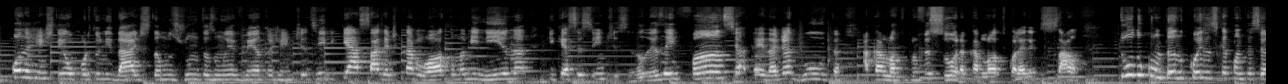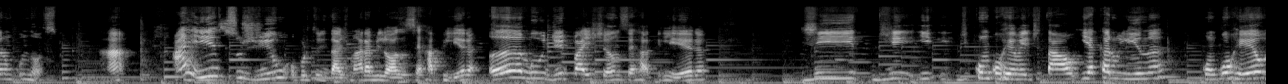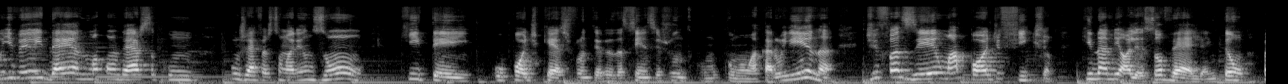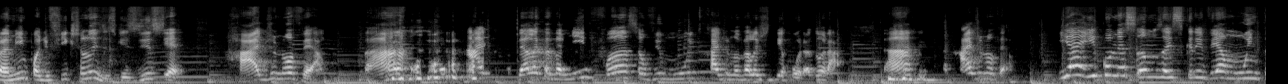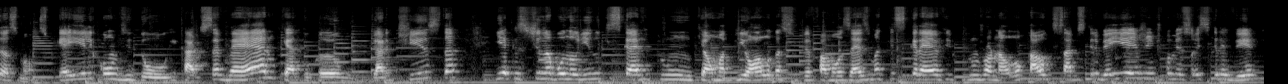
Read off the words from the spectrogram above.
quando a gente tem a oportunidade, estamos juntas num evento, a gente exibe, que é a saga de Carlota, uma menina que quer ser cientista. Então, desde a infância até a idade adulta, a Carlota professora, a Carlota colega de sala, tudo contando coisas que aconteceram conosco. Tá? Aí surgiu oportunidade maravilhosa, Serrapilheira, amo de paixão Serrapilheira, de, de, de, de concorrer ao edital, e a Carolina concorreu e veio a ideia numa conversa com o Jefferson Arenzon, que tem o podcast Fronteira da Ciência junto com, com a Carolina, de fazer uma podfiction. Que na minha, olha, eu sou velha, então, para mim, podfiction não existe. O que existe é radionovela, tá? radionovela que é da minha infância, eu vi muito radionovelas de terror, adorava, tá? radionovela. E aí começamos a escrever a muitas mãos, porque aí ele convidou o Ricardo Severo, que é do ramo de artista, e a Cristina Bonorino, que escreve para um, que é uma bióloga super famosésima, que escreve para um jornal local, que sabe escrever, e aí a gente começou a escrever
